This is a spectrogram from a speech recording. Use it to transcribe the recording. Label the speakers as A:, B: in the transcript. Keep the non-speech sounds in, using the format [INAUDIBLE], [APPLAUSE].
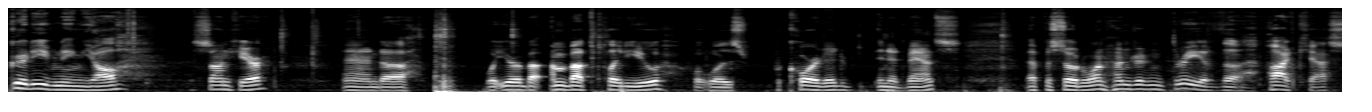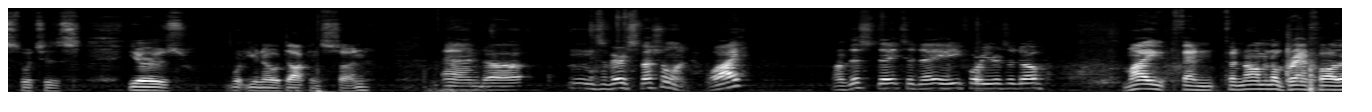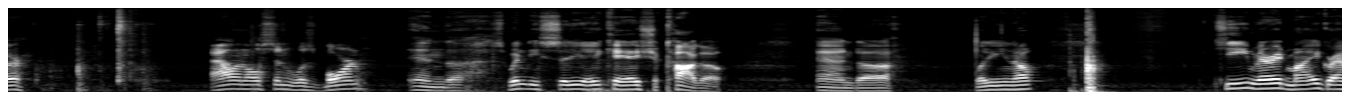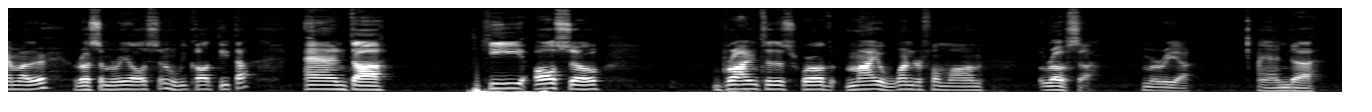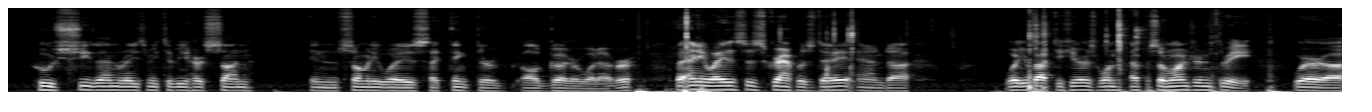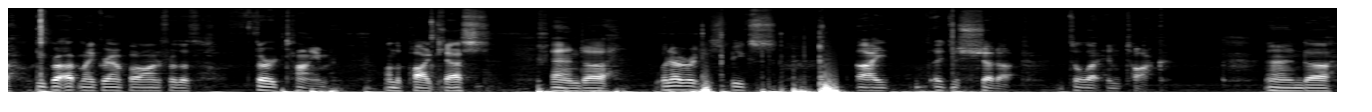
A: Good evening, y'all. Son here, and uh, what you're about, I'm about to play to you what was recorded in advance, episode 103 of the podcast, which is yours, what you know, Doc and Son, and uh, it's a very special one. Why? On this day today, 84 years ago, my phen- phenomenal grandfather Alan Olson was born in the Windy City, aka Chicago. And uh, what do you know? He married my grandmother, Rosa Maria Olson, who we call Tita. And uh, he also brought into this world my wonderful mom, Rosa Maria. And uh, who she then raised me to be her son in so many ways. I think they're all good or whatever. But anyway, this is Grandpa's Day, and uh, what you're about to hear is one episode 103, where uh, we brought up my grandpa on for the th- third time on the podcast, and uh, whenever he speaks, I I just shut up to let him talk, and uh,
